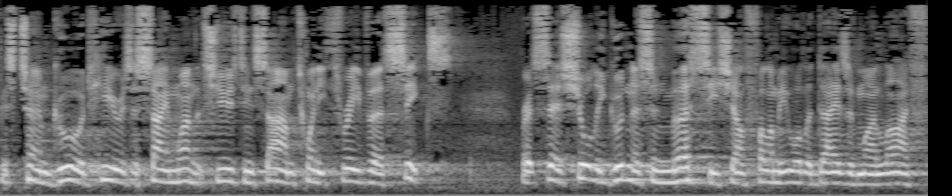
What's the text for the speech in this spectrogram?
This term good here is the same one that's used in Psalm 23 verse 6, where it says, Surely goodness and mercy shall follow me all the days of my life,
